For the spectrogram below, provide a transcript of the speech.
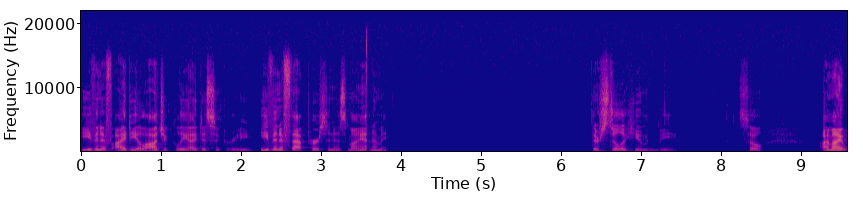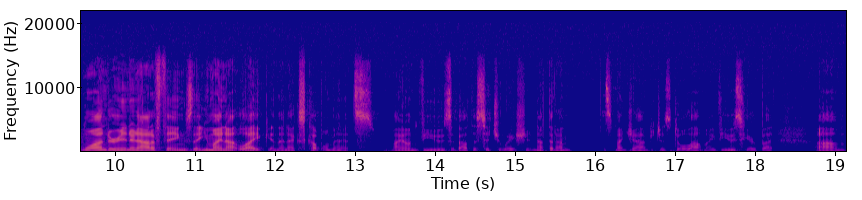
Even if ideologically I disagree, even if that person is my enemy, they're still a human being. So I might wander in and out of things that you might not like in the next couple minutes, my own views about the situation. Not that I'm it's my job to just dole out my views here, but um,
